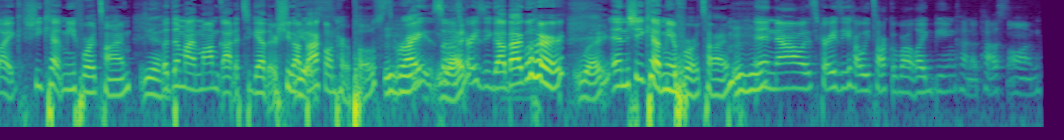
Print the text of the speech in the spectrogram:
Like she kept me for a time. Yeah. But then my mom got it together. She got Yes. Mm-hmm. back on her post, right? So Right. it's crazy. Got back with her, Right. Mm-hmm. and she kept me for a time. And now it's crazy how we talk about like being kind of passed on,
